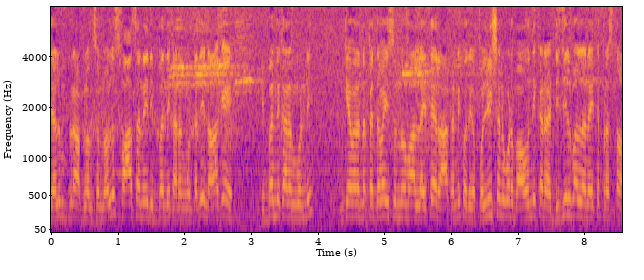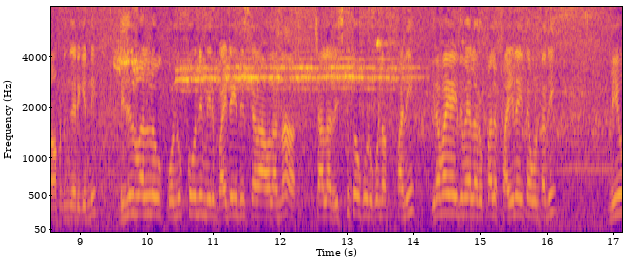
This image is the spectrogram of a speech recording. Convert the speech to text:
జలుబు ప్రాబ్లమ్స్ ఉన్న వాళ్ళు శ్వాస అనేది ఇబ్బందికరంగా ఉంటుంది. నాకే ఇబ్బందికరంగా ఉండి ఇంకెవరైనా పెద్ద వయసు ఉన్న వాళ్ళు అయితే రాకండి. కొద్దిగా పొల్యూషన్ కూడా బాగుంది. ఇక్కడ డీజిల్ బళ్ళను అయితే ప్రస్తుతం ఆపడం జరిగింది. డీజిల్ బళ్ళు కొనుక్కొని మీరు బయటకి తీసుకురావాలన్నా చాలా రిస్క్తో కూడుకున్న పని. ఇరవై ఐదు వేల రూపాయల ఫైన్ అయితే ఉంటుంది. మేము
